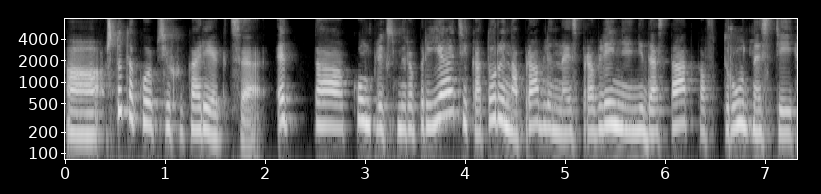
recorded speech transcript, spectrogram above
А, что такое психокоррекция? Это комплекс мероприятий, который направлен на исправление недостатков, трудностей,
